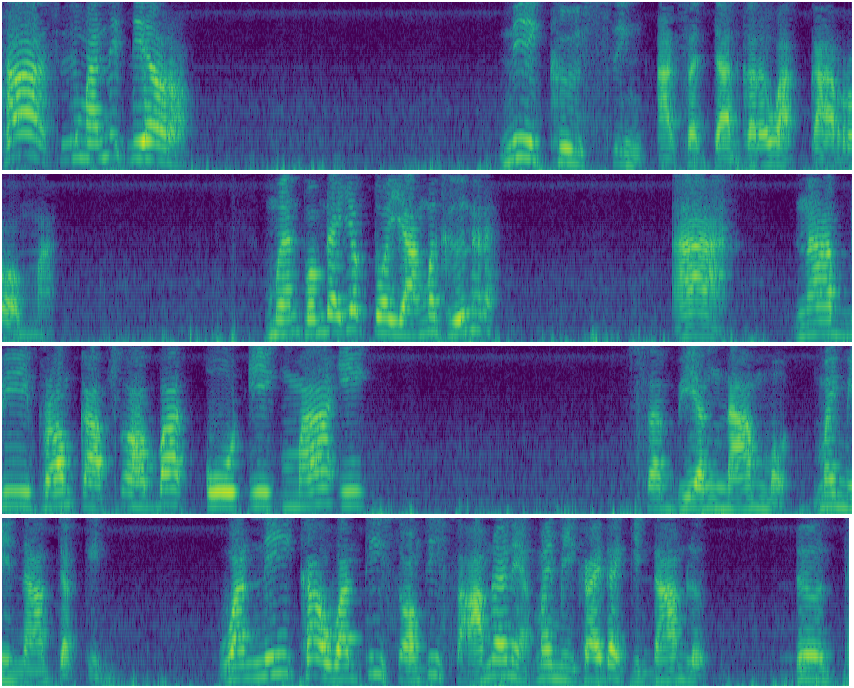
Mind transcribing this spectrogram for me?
ผ้าซื้อมานิดเดียวหรอกนี่คือสิ่งอัศจรรย์เขารว่าการอมมาเหมือนผมได้ยกตัวอย่างเมื่อคืนนั่นแหละ อ่านาบีพร้อมกับซอฮาบัตอูดอีกม้าอีกสเบียงน้ำหมด ไม่มีน้ำจะกิน วันนี้เข้าวันที่สองที่สามแล้วเนี่ย ไม่มีใครได้กินน้ำเลย เดินแท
